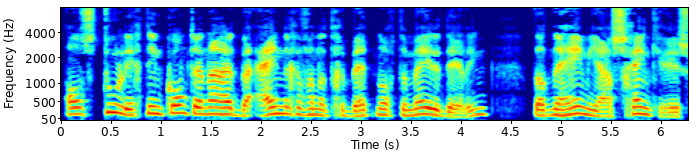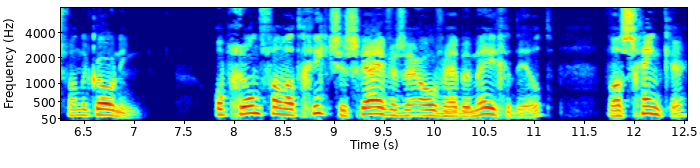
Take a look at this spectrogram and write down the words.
Als toelichting komt er na het beëindigen van het gebed nog de mededeling dat Nehemia schenker is van de koning. Op grond van wat Griekse schrijvers erover hebben meegedeeld, was Schenker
